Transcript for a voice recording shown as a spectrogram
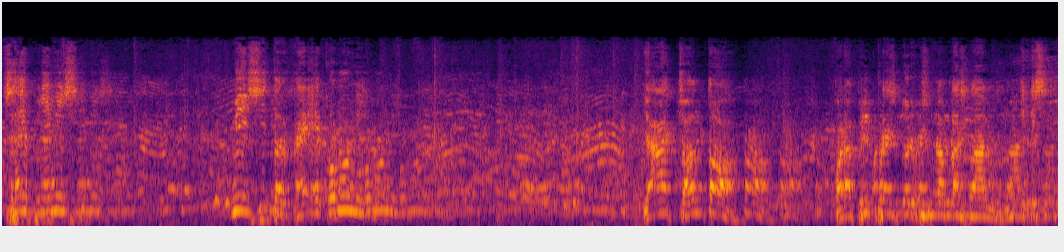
Saya punya misi. Misi terkait ekonomi ya contoh. Pada pilpres 2019 lalu mungkin di sini,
